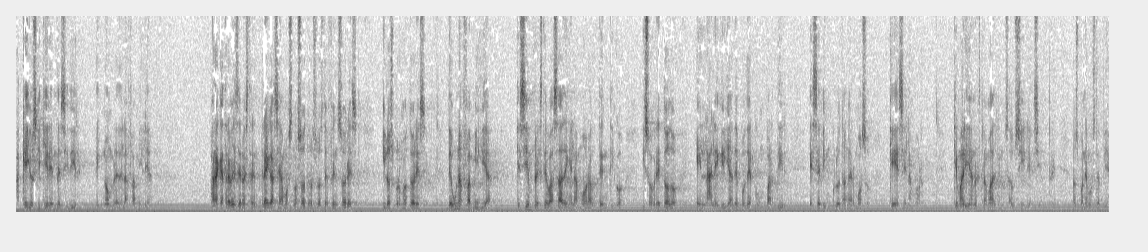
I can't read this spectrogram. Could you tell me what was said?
aquellos que quieren decidir en nombre de la familia, para que a través de nuestra entrega seamos nosotros los defensores y los promotores de una familia que siempre esté basada en el amor auténtico y sobre todo en la alegría de poder compartir ese vínculo tan hermoso que es el amor. Que María nuestra Madre nos auxilie siempre. Nos ponemos de pie.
